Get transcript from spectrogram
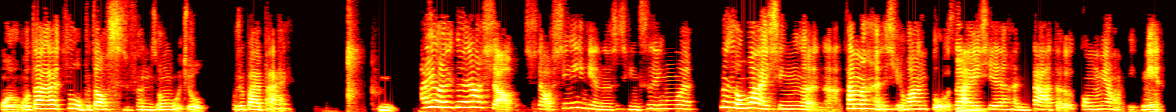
我我大概做不到十分钟，我就我就拜拜。嗯，还有一个要小小心一点的事情，是因为那个外星人啊，他们很喜欢躲在一些很大的宫庙里面。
